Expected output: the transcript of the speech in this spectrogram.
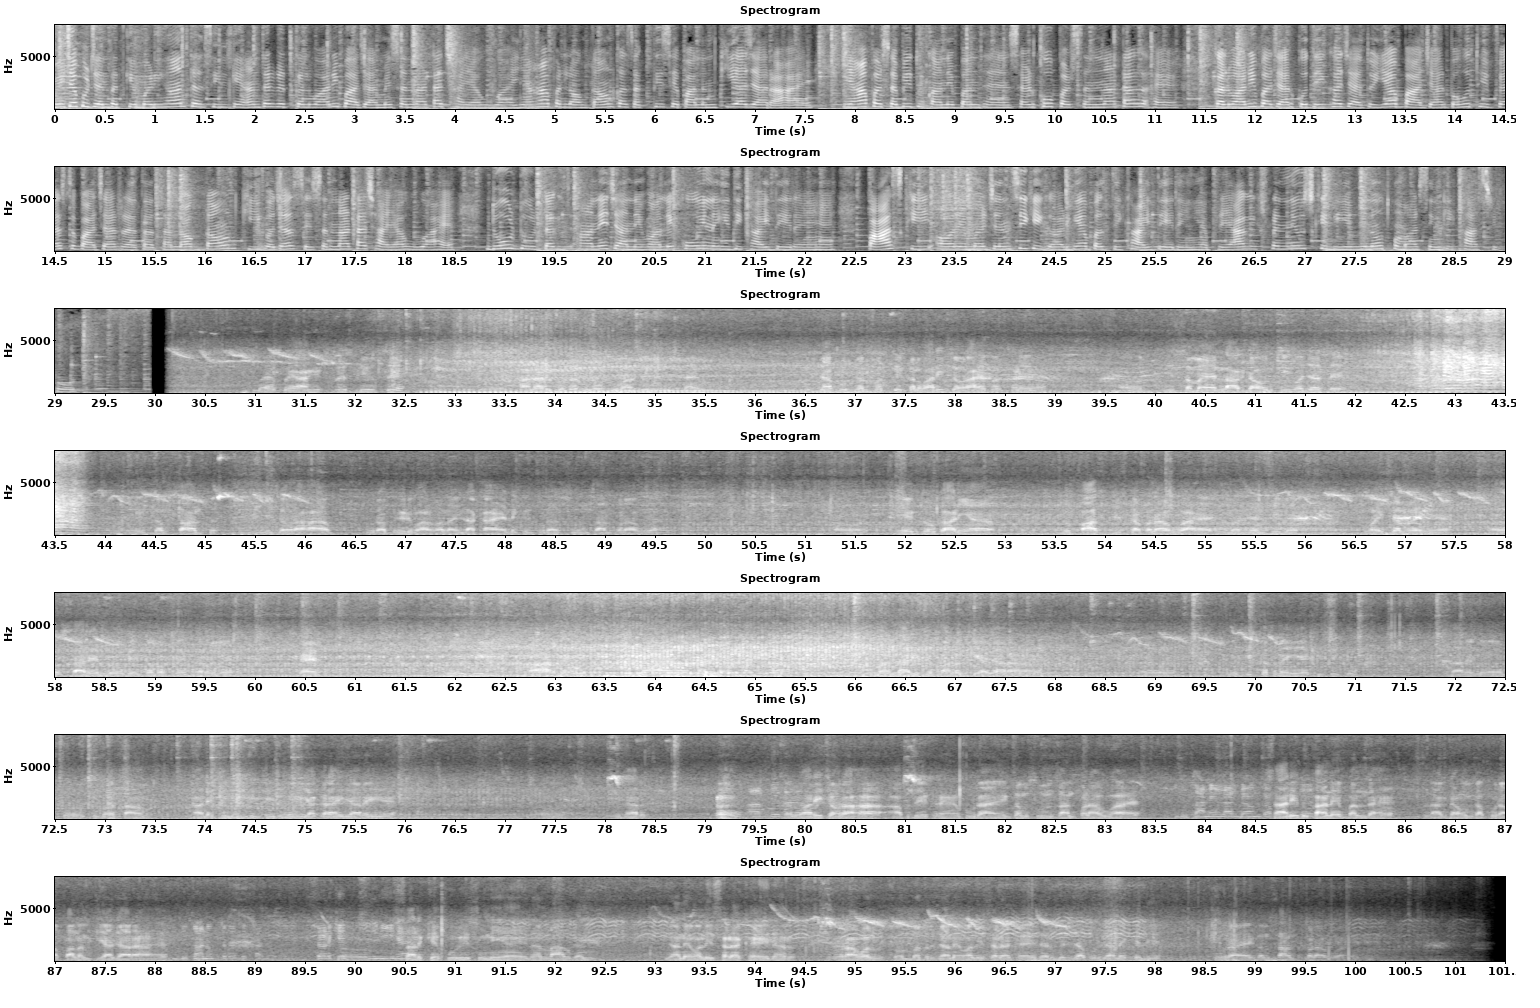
मिर्जापुर जनपद के मड़िहान तहसील के अंतर्गत कलवारी बाज़ार में सन्नाटा छाया हुआ है। यहाँ पर लॉकडाउन का सख्ती से पालन किया जा रहा है। यहाँ पर सभी दुकानें बंद हैं, सड़कों पर सन्नाटा है। कलवारी बाज़ार को देखा जाए तो यह बाज़ार बहुत ही व्यस्त बाज़ार रहता था। लॉकडाउन की वजह से सन्नाटा छाया हुआ है। दूर दूर तक आने जाने वाले कोई नहीं दिखाई दे रहे हैं। पास की और इमरजेंसी की गाड़ियाँ बस दिखाई दे रही हैं। प्रयाग एक्सप्रेस न्यूज़ के लिए विनोद कुमार सिंह की खास रिपोर्ट। मैं प्रयाग एक्सप्रेस न्यूज़ से, थाना रिपोर्टर विनोद कुमार सिंह, इस टाइम मिर्ज़ापुर जनपद के कलवारी चौराहे पर खड़े हैं और इस समय लॉकडाउन की वजह से एकदम शांत ये चौराहा, पूरा भीड़ भाड़ वाला इलाका है, लेकिन पूरा सुनसान पड़ा हुआ है। और एक दो गाड़ियाँ जो पास जिसका बना हुआ है इमरजेंसी में, वही चल रही हैं और सारे लोग एकदम अपने घरों में कैद कोई भी बाहर नहीं रहा है और लॉकडाउन का पूरा ईमानदारी से पालन किया जा रहा है। और कोई दिक्कत नहीं है किसी को। सारे लोगों को सुबह शाम खाने पीने की चीज़ मुहैया कराई जा रही है। और इधर फलवारी चौराहा आप देख रहे हैं पूरा एकदम सुनसान पड़ा हुआ है। दुकानें लॉकडाउन सारी दुकानें बंद हैं। लॉकडाउन का पूरा पालन किया जा रहा है। दुकानों पर हैं। सड़कें सुनी है। सड़कें पूरी सुनी है। इधर लालगंज जाने वाली सड़क है इधर घोरावल सोनभद्र जाने वाली सड़क है इधर मिर्ज़ापुर जाने के लिए पूरा एकदम शांत पड़ा हुआ है।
